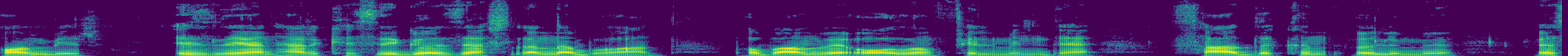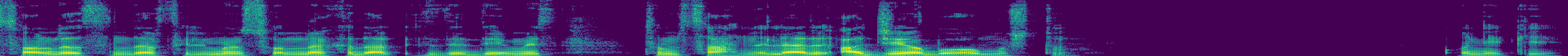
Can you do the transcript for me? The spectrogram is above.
11. İzleyen herkesi gözyaşlarına boğan Babam ve Oğlum filminde Sadık'ın ölümü ve sonrasında filmin sonuna kadar izlediğimiz tüm sahneler acıya boğmuştu. 12.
